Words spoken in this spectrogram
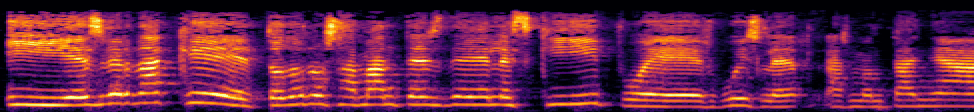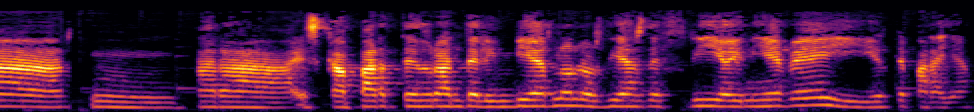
Y es verdad que todos los amantes del esquí, pues Whistler, las montañas mm, para escaparte durante el invierno, los días de frío y nieve y irte para allá.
